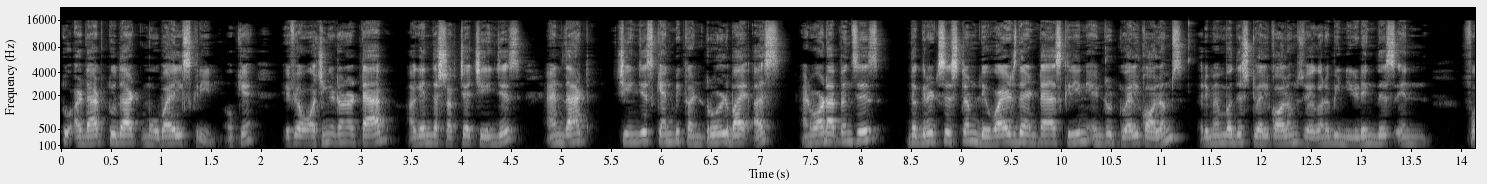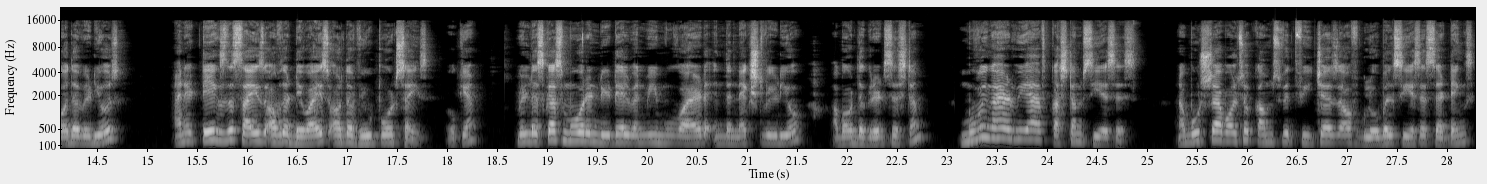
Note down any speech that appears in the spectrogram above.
to adapt to that mobile screen. Okay. If you're watching it on a tab, again the structure changes and that changes can be controlled by us. And what happens is the grid system divides the entire screen into 12 columns. Remember this 12 columns, we're going to be needing this in further videos and it takes the size of the device or the viewport size okay? We'll discuss more in detail when we move ahead in the next video about the grid system. Moving ahead we have custom css now bootstrap also comes with features of global css settings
